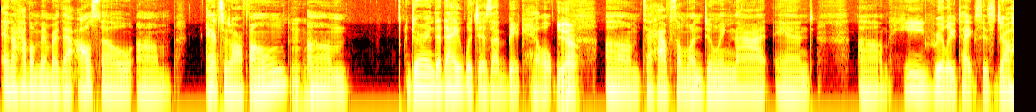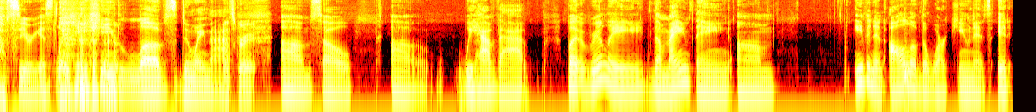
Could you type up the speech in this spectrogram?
And I have a member that also um, answers our phone Mhm. um, during the day, which is a big help Yeah. um, to have someone doing that. And um, he really takes his job seriously. he, he loves doing that. That's great. Um, so uh, we have that. But really, the main thing, um, even in all of the work units, it,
